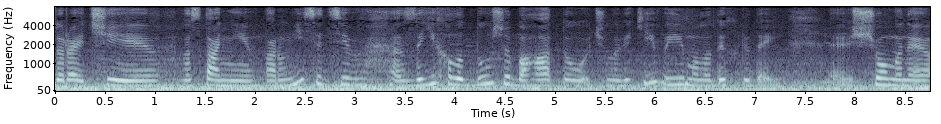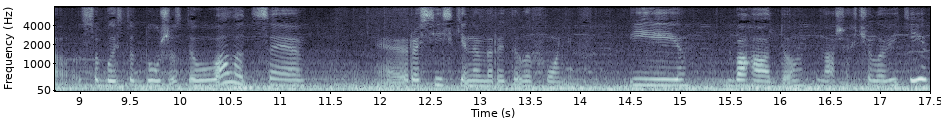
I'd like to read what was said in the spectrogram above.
До речі, в останні пару місяців заїхало дуже багато чоловіків і молодих людей. Е, Що мене особисто дуже здивувало, це російські номери телефонів. І багато наших чоловіків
